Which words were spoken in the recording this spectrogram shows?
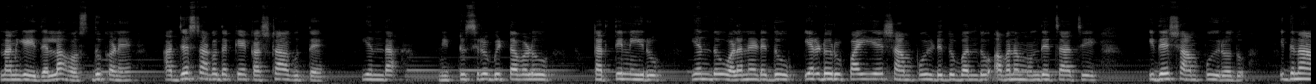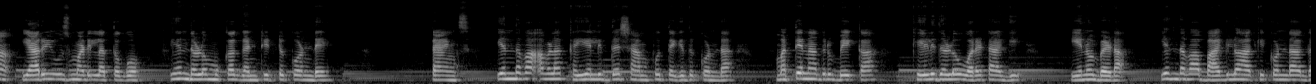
ನನಗೆ ಇದೆಲ್ಲ ಹೊಸದು ಕಣೆ ಅಡ್ಜಸ್ಟ್ ಆಗೋದಕ್ಕೆ ಕಷ್ಟ ಆಗುತ್ತೆ, ಎಂದ ನಿಟ್ಟುಸಿರು ಬಿಟ್ಟವಳು. ತರ್ತಿನೀರು ಎಂದು ಒಳನಡೆದು ಎರಡು ರೂಪಾಯಿಯ ಶಾಂಪೂ ಹಿಡಿದು ಬಂದು ಅವನ ಮುಂದೆ ಚಾಚಿ, ಇದೇ ಶಾಂಪೂ ಇರೋದು, ಇದನ್ನ ಯಾರು ಯೂಸ್ ಮಾಡಿಲ್ಲ ತಗೋ ಎಂದಳು ಮುಖ ಗಂಟಿಟ್ಟುಕೊಂಡೆ. ಥ್ಯಾಂಕ್ಸ್ ಎಂದವ ಅವಳ ಕೈಯಲ್ಲಿದ್ದ ಶಾಂಪು ತೆಗೆದುಕೊಂಡ. ಮತ್ತೇನಾದರೂ ಬೇಕಾ? ಕೇಳಿದಳು ಒರಟಾಗಿ. ಏನೋ ಬೇಡ ಎಂದವ ಬಾಗಿಲು ಹಾಕಿಕೊಂಡಾಗ,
